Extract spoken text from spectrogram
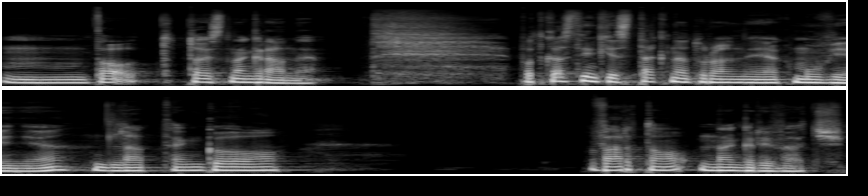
mm, to, to jest nagrane. Podcasting jest tak naturalny jak mówienie, dlatego warto nagrywać.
